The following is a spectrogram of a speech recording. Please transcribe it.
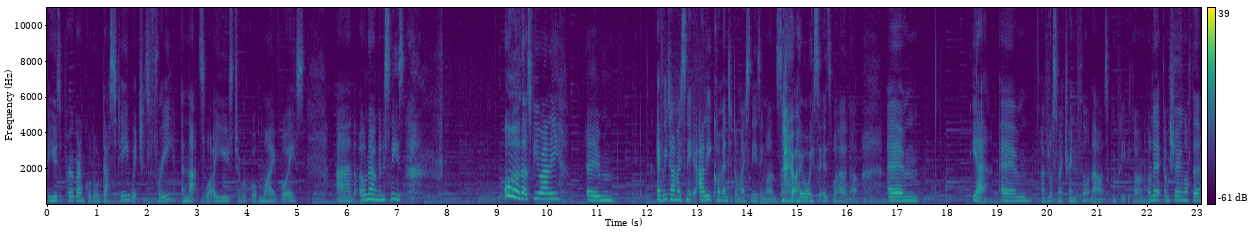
I use a program called Audacity, which is free, and that's what I use to record my voice. And oh no, I'm gonna sneeze. Oh, that's for you, Ali. Um, every time I sneeze, Ali commented on my sneezing once, so I always say it's for her now. Um, yeah, um, I've lost my train of thought now. It's completely gone. Oh look, I'm showing off the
